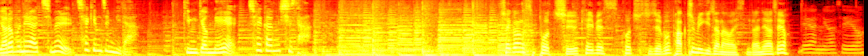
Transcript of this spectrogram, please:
여러분의 아침을 책임집니다. 김경래의 최강 시사. 최강 스포츠 KBS 스포츠 취재부 박주미 기자 나와 있습니다. 안녕하세요. 네, 안녕하세요.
